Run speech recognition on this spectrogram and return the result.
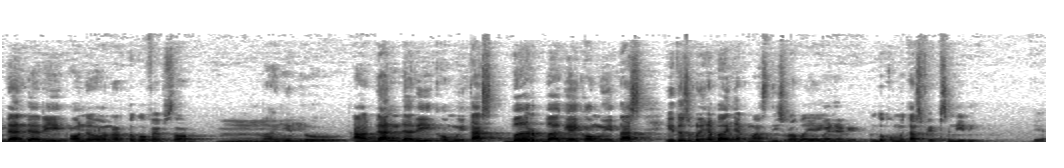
dan dari owner-owner toko vape store nah gitu dan dari komunitas berbagai komunitas itu sebenarnya banyak mas di Surabaya ini Banyak ya? untuk komunitas vape sendiri ya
